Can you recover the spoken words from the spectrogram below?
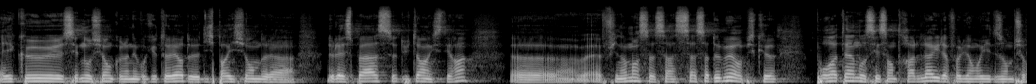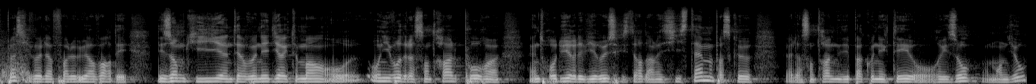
et que ces notions que l'on évoquait tout à l'heure de disparition de l'espace, du temps, etc., euh, finalement, ça, demeure, puisque pour atteindre ces centrales-là, il a fallu envoyer des hommes sur place, il a fallu avoir des, hommes qui intervenaient directement au, niveau de la centrale pour euh, introduire les virus, etc., dans les systèmes, parce que euh, la centrale n'était pas connectée aux réseaux mondiaux.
